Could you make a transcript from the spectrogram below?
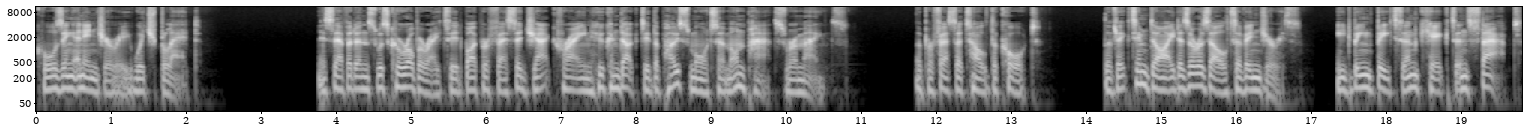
causing an injury which bled. This evidence was corroborated by Professor Jack Crane, who conducted the post mortem on Pat's remains. The professor told the court the victim died as a result of injuries. He'd been beaten, kicked, and stabbed.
